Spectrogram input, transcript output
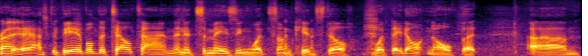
right? They have to be able to tell time, and it's amazing what some kids still, what they don't know. But, um,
